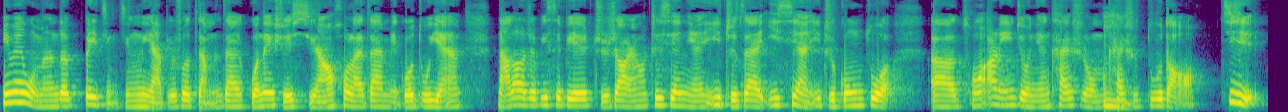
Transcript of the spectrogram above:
因为我们的背景经历啊，比如说咱们在国内学习，然后后来在美国读研，拿到这 BCBA 执照，然后这些年一直在一线一直工作。呃，从二零一九年开始，我们开始督导既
